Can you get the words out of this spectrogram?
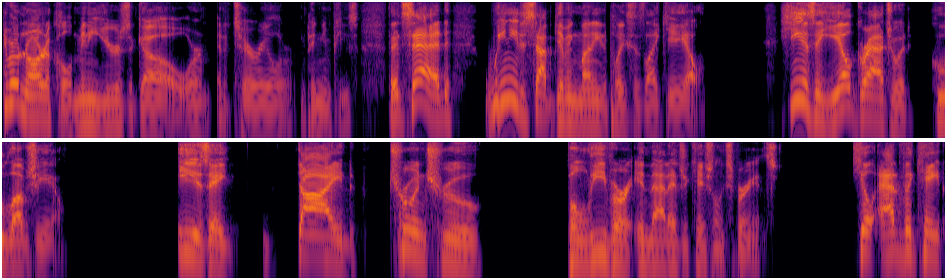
He wrote an article many years ago, or editorial or opinion piece, that said, we need to stop giving money to places like Yale. He is a Yale graduate who loves Yale. He is a died true and true believer in that educational experience. He'll advocate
